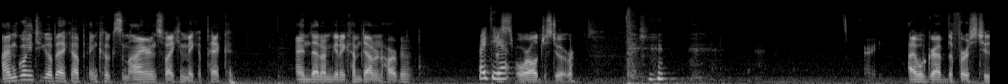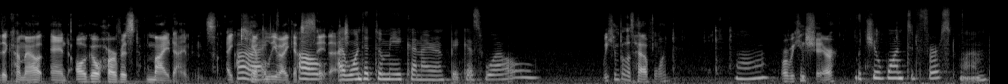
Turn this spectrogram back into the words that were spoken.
I'm going to go back up and cook some iron so I can make a pick, and then I'm gonna come down and harvest, Right here. or I'll just do it. All right. I will grab the first two that come out, and I'll go harvest my diamonds. I can't Alright. believe I get oh, to say that. I wanted to make an iron pick as well. we can both have one, or we can share. But you wanted the first one.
